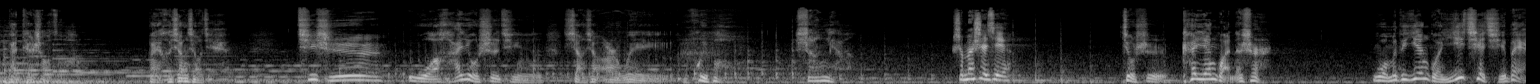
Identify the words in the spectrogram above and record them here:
呃，坂田少佐，百合香小姐，其实我还有事情想向二位汇报、商量。什么事情？就是开烟馆的事儿。我们的烟馆一切齐备，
